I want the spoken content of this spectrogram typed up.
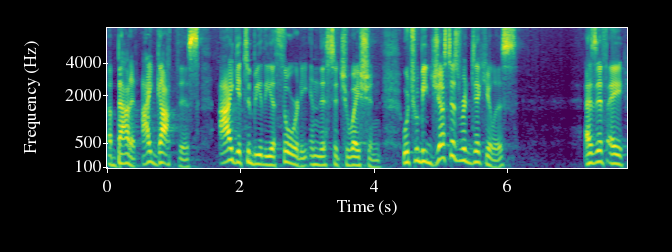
about it. I got this. I get to be the authority in this situation, which would be just as ridiculous as if a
